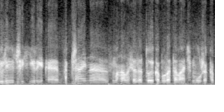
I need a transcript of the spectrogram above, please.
Юлію Чгір, якая адчайна змагалася за тое, каб уратаваць мужа, каб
